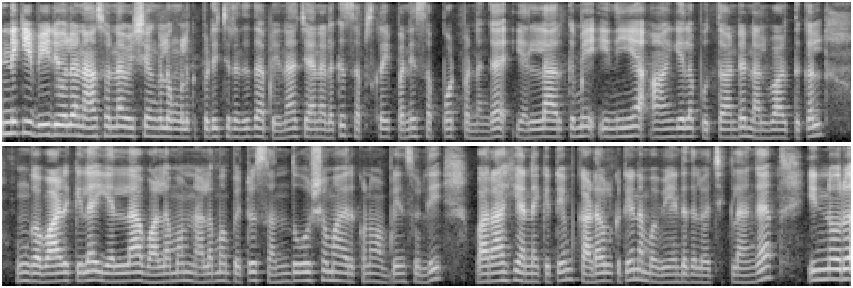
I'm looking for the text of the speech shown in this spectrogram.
இன்றைக்கி வீடியோவில் நான் சொன்ன விஷயங்கள் உங்களுக்கு பிடிச்சிருந்தது அப்படின்னா சேனலுக்கு சப்ஸ்கிரைப் பண்ணி சப்போர்ட் பண்ணுங்கள் எல்லாருக்குமே இனிய ஆங்கில புத்தாண்டு நல்வாழ்த்துக்கள். உங்கள் வாழ்க்கையில் எல்லா வளமும் நலமும் பெற்று சந்தோஷமாக இருக்கணும் அப்படின்னு சொல்லி வராகி அன்னைக்கிட்டேயும் கடவுள்கிட்டையும் நம்ம வேண்டுதல் வச்சுக்கலாங்க. இன்னொரு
